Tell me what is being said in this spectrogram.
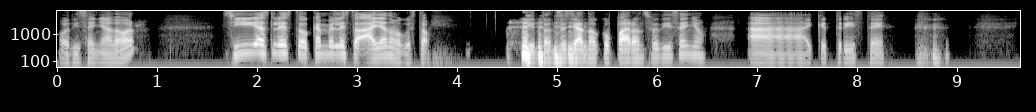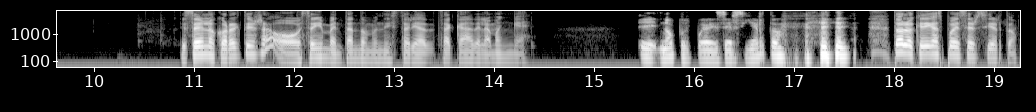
o diseñador, sí, hazle esto, cámbiale esto, ah, ya no me gustó. Y entonces ya no ocuparon su diseño. Ay, qué triste. ¿Estoy en lo correcto, Isra? ¿O estoy inventándome una historia sacada de la manga? Eh, no, pues puede ser cierto. Todo lo que digas puede ser cierto.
